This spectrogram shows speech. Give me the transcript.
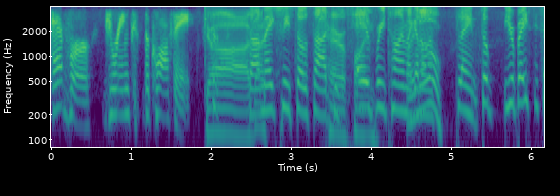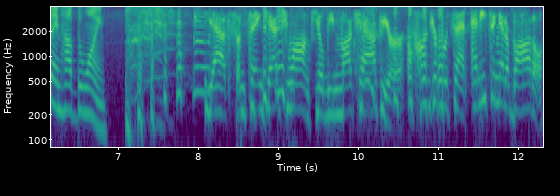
ever drink the coffee. God, that that's makes me so sad because terrifying. every time I I get on a plane. So you're basically saying have the wine. Yes, I'm saying get drunk. You'll be much happier. 100%. Anything in a bottle.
